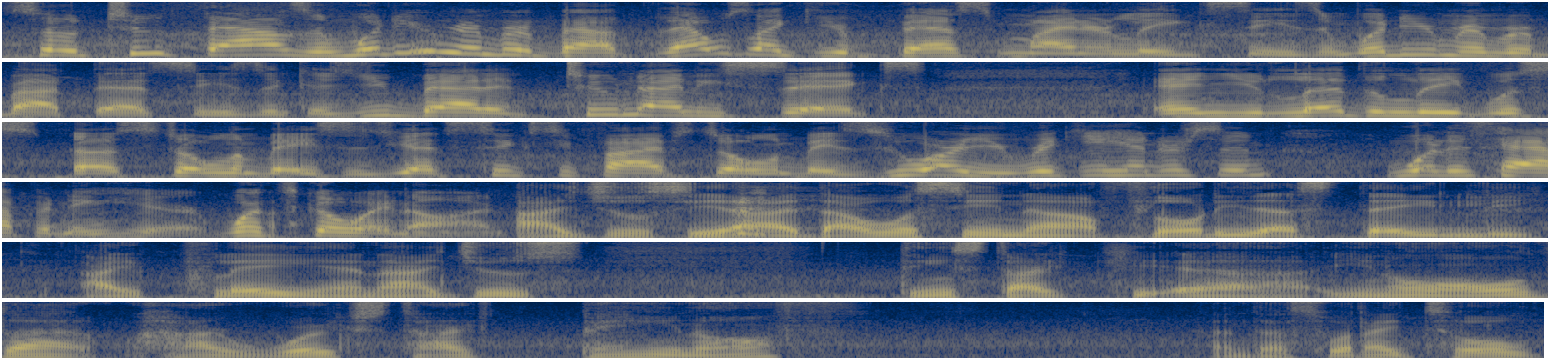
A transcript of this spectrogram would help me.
So 2000, what do you remember about that? Was like your best minor league season. What do you remember about that season? Because you batted 296, and you led the league with uh, stolen bases. You had 65 stolen bases. Who are you, Rickey Henderson? What is happening here? What's going on? I just yeah, that was in uh, Florida State League. I play and I just things start, uh, you know, all that hard work start paying off. And that's what I told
